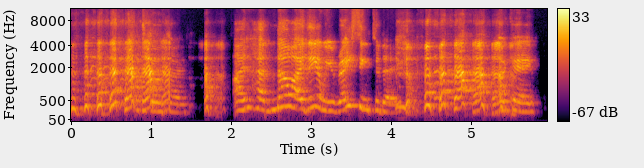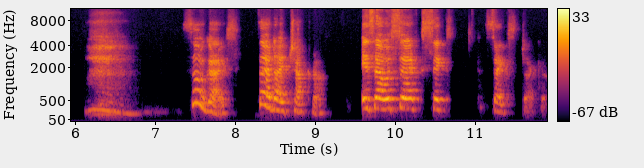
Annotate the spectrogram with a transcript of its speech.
it's go time. I had no idea we were racing today. okay. So, guys, third eye chakra is our sixth sex chakra.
